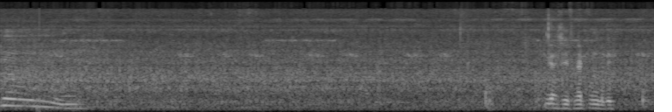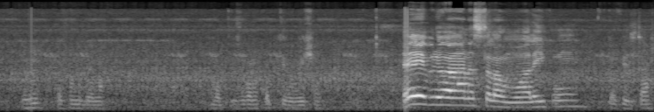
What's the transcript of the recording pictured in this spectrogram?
হুম গেছি হেডফোন দিই হেডফোন দিই না আমার কিছু কোনো করতে হবে এইসব হে এভরিওয়ান আসসালামু আলাইকুম ওকে স্টার্ট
